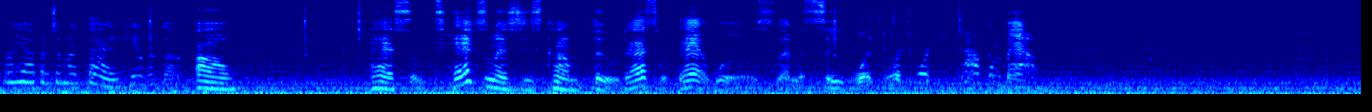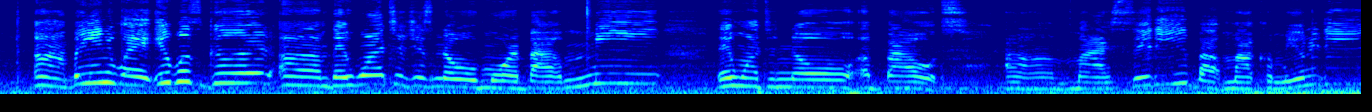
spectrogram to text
What happened to my thing here we go. Oh i had some text messages come through. That's what that was. Let me see. What what what you talking about? Um but anyway it was good. Um they wanted to just know more about me. They want to know about um, my city about my community.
